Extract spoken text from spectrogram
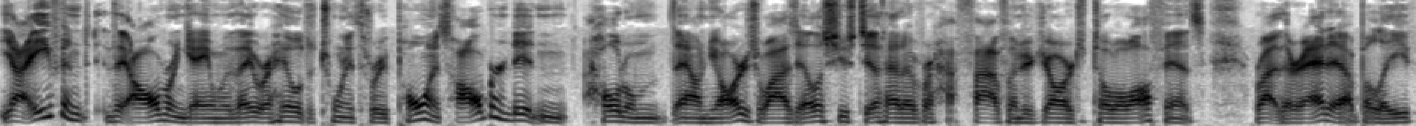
Yeah, even the Auburn game where they were held to 23 points, Auburn didn't hold them down yardage wise. LSU still had over 500 yards of total offense right there at it, I believe.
